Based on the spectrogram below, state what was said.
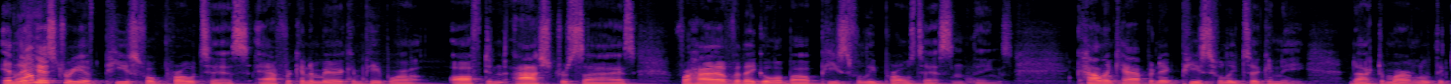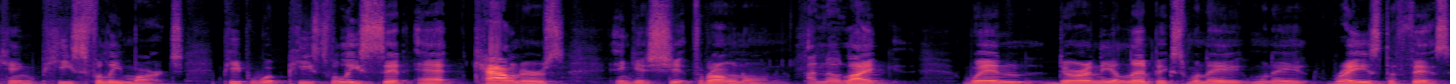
In But the I'm- history of peaceful protests, African American people are often ostracized for however they go about peacefully protesting things. Colin Kaepernick peacefully took a knee. Dr. Martin Luther King peacefully marched. People would peacefully sit at counters and get shit thrown on them. I know- Like when during the Olympics when they when they raised the fist.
